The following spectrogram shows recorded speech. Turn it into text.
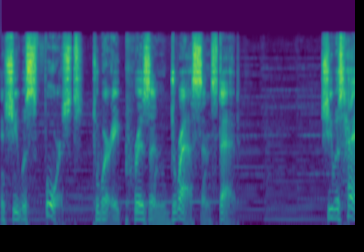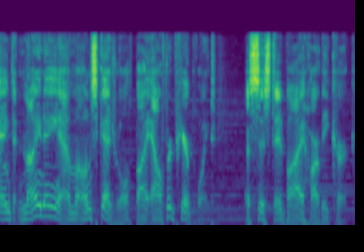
and she was forced to wear a prison dress instead. She was hanged at 9 a.m. on schedule by Alfred Pierrepoint, assisted by Harvey Kirk.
